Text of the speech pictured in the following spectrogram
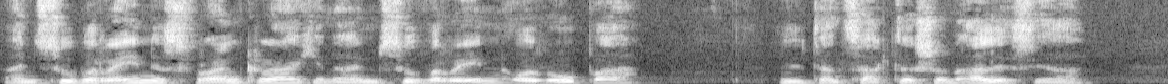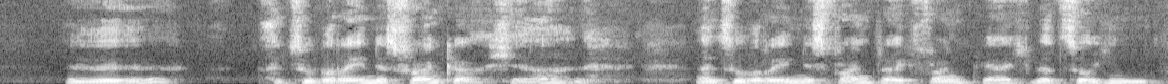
ein souveränes Frankreich in einem souveränen Europa, äh, dann sagt das schon alles, ja. Äh, ein souveränes Frankreich, ja ein souveränes Frankreich. Frankreich wird solchen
